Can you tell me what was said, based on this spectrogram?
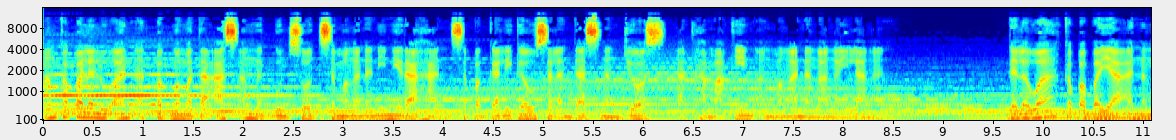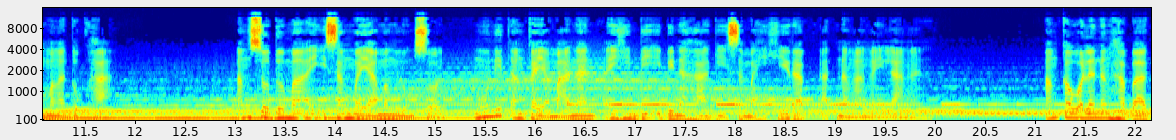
Ang kapalaluan at pagmamataas ang nagbunsod sa mga naninirahan sa pagkaligaw sa landas ng Diyos at hamakin ang mga nangangailangan. Dalawa, kapabayaan ng mga dukha. Ang Sodoma ay isang mayamang lungsod, ngunit ang kayamanan ay hindi ibinahagi sa mahihirap at nangangailangan. Ang kawalan ng habag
